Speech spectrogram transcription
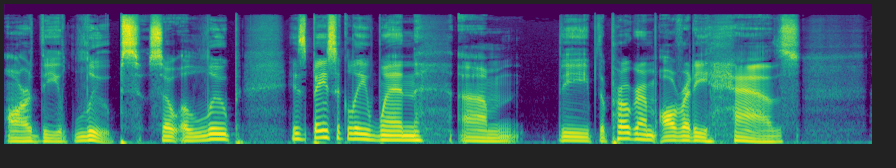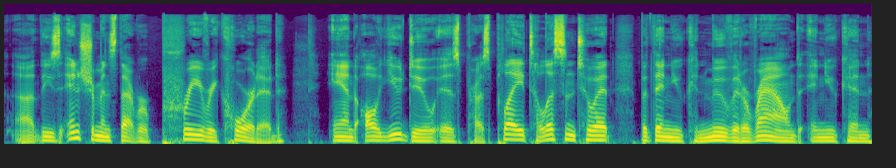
are the loops. So a loop is basically when um, the the program already has uh, these instruments that were pre-recorded and all you do is press play to listen to it but then you can move it around and you can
